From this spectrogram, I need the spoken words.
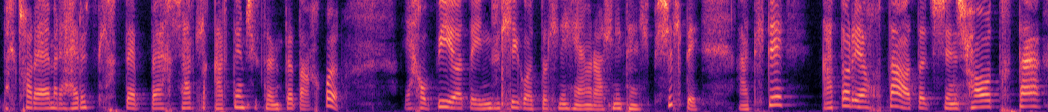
болцохоор амар хариуцлагатай байх шаардлага гардаг юм шиг санагдаад байгаа байхгүй юу? Яг хөө би одоо инэрлийг бодвол нэг амар олонний танил биш л дээ. А тэгтээ гадуур явахдаа одоо жишээ нь шоудахтаа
